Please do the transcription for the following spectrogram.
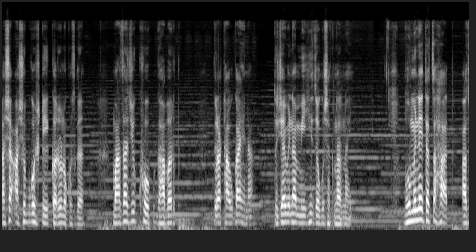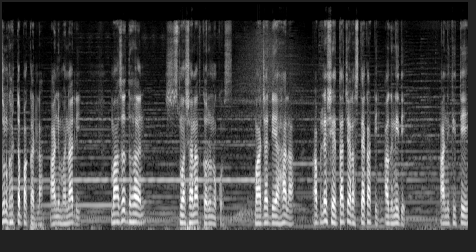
अशा अशुभ गोष्टी करू नकोस ग. माझा जीव खूप घाबरतो. तुला ठाऊक आहे ना तुझ्याविना मीही जगू शकणार नाही. भूमीने त्याचा हात अजून घट्ट पकडला आणि म्हणाली माझं धन स्मशानात करू नकोस. माझ्या देहाला आपल्या शेताच्या रस्त्याकाठी अग्नी दे आणि तिथे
